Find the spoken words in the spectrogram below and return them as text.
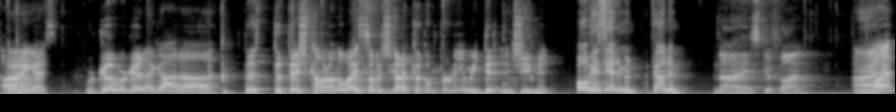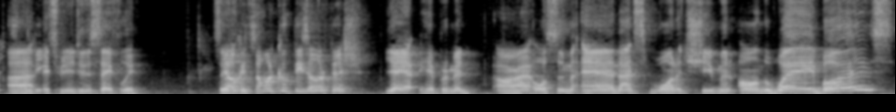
All right, Uh, guys, we're good. We're good. I got uh the the fish coming on the way. Someone just got to cook them for me, and we did an achievement. Oh, here's the enderman. I found him. Nice, good find. Alright, What? uh, Andy? Mitch, we need to do this safely. Safe- Yo, could someone cook these other fish? Yeah, yeah, here, put him in. Alright, awesome. And that's one achievement on the way, boys.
